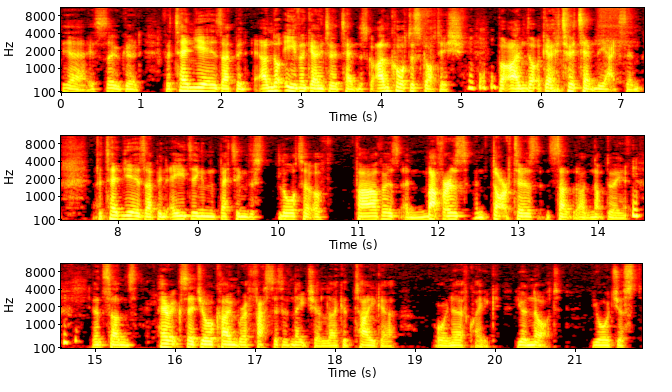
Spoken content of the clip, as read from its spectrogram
yeah, it's so good. For ten years, I've been. I'm not even going to attempt the. I'm quarter Scottish, but I'm not going to attempt the accent. For ten years, I've been aiding and abetting the slaughter of fathers and mothers and daughters and sons. I'm not doing it. and sons. Herrick said your kind were a facet of nature, like a tiger or an earthquake. You're not. You're just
